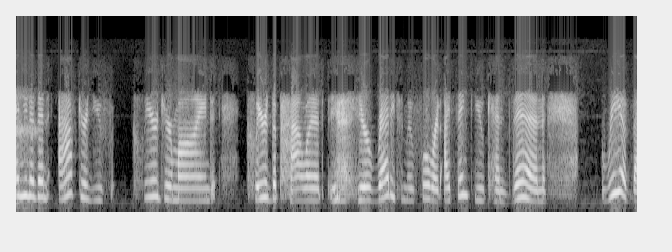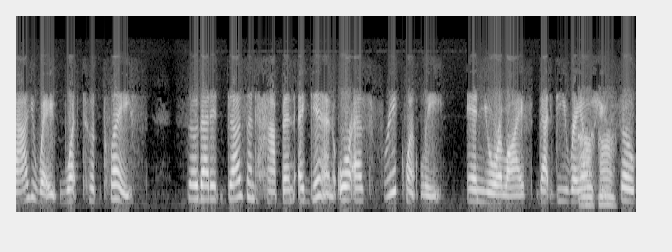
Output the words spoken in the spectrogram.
and you know, then after you've cleared your mind, cleared the palate, you're ready to move forward. I think you can then reevaluate what took place so that it doesn't happen again or as frequently in your life that derails Uh-huh. you. So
